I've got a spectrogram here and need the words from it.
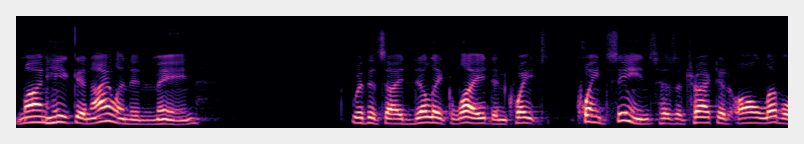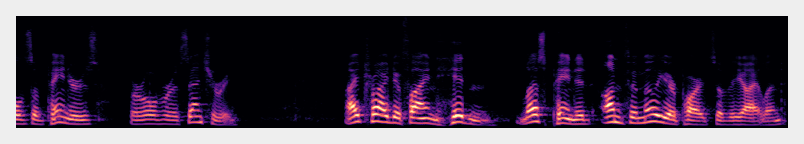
Monhegan Island in Maine with its idyllic light and quaint, quaint scenes, has attracted all levels of painters for over a century. I tried to find hidden, less painted, unfamiliar parts of the island,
